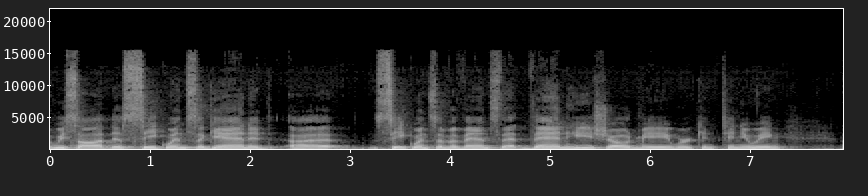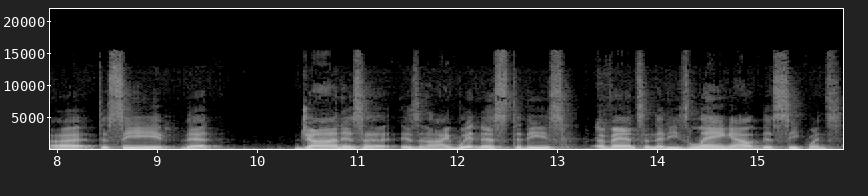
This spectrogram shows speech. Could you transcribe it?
We saw this sequence again, a uh, sequence of events that then he showed me. We're continuing uh, to see that John is, a, is an eyewitness to these events and that he's laying out this sequence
